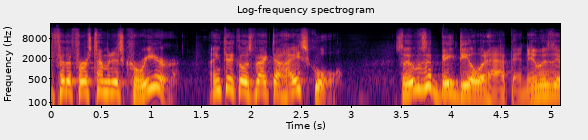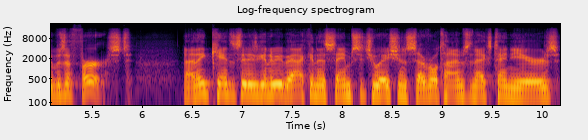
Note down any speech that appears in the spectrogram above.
for the first time in his career. I think that goes back to high school. So it was a big deal what happened. It was it was a first. And I think Kansas City is going to be back in the same situation several times the next 10 years.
